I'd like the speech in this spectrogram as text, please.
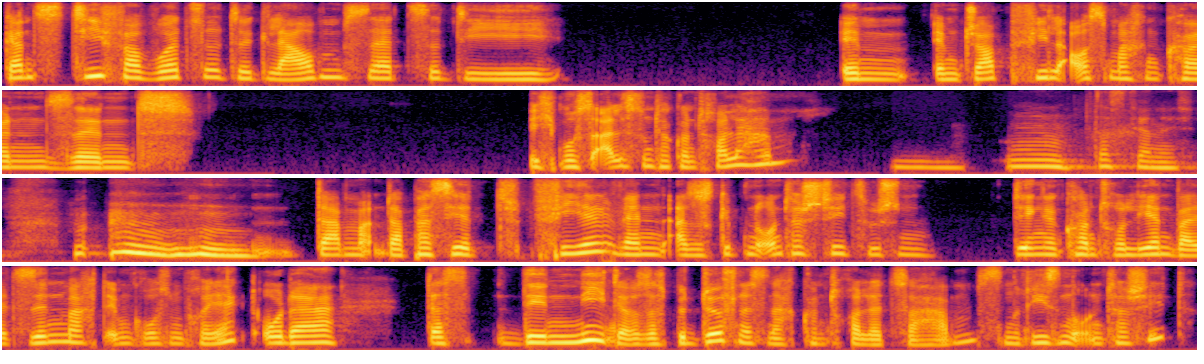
ganz tief verwurzelte Glaubenssätze, die im, im Job viel ausmachen können, sind, ich muss alles unter Kontrolle haben. Mm, Das kann ich. Da, da passiert viel, wenn, also es gibt einen Unterschied zwischen Dinge kontrollieren, weil es Sinn macht im großen Projekt oder das, den Need, also das Bedürfnis nach Kontrolle zu haben, ist ein Riesenunterschied.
